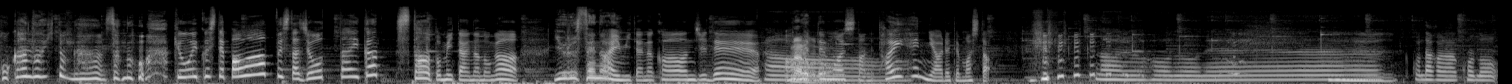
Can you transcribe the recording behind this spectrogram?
他の人が その教育してパワーアップした状態がスタートみたいなのが許せないみたいな感じで荒れてましたね。大変に荒れてました。なるほどうねん。だからこの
